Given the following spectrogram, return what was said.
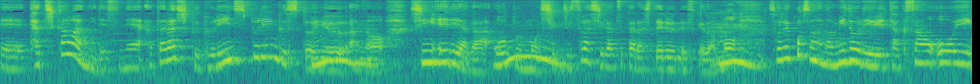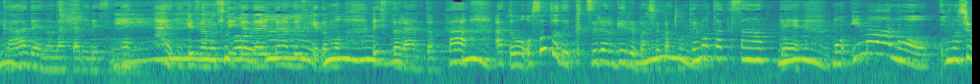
えー、立川にですね新しくグリーンスプリングスというあの新エリアがオープンも実は4月からしてるんですけどもそれこそあの緑たくさん多いガーデンの中にですね、はい、武井さんも来ていただいたんですけどもレストランとかあとお外でくつろげる場所がとてもたくさんあって、うん、もう今のこの時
